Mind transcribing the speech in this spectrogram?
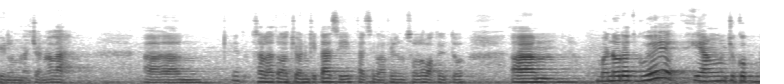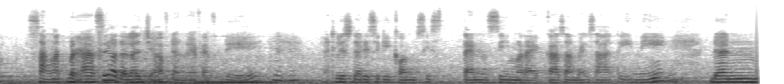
film nasional lah. Em, itu salah satu acuan kita sih festival film Solo waktu itu. Em, menurut gue yang cukup sangat berhasil adalah JAV dan FFD, Hmm. at least dari segi konsistensi mereka sampai saat ini dan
